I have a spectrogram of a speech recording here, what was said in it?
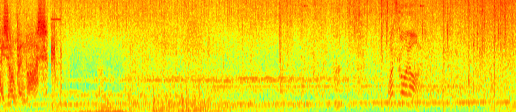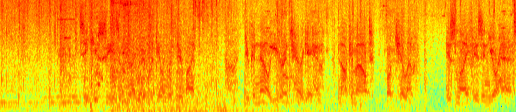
Eyes open, boss. What's going on? CQC is effective for dealing with nearby. You can now either interrogate him, knock him out, or kill him. His life is in your hands.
